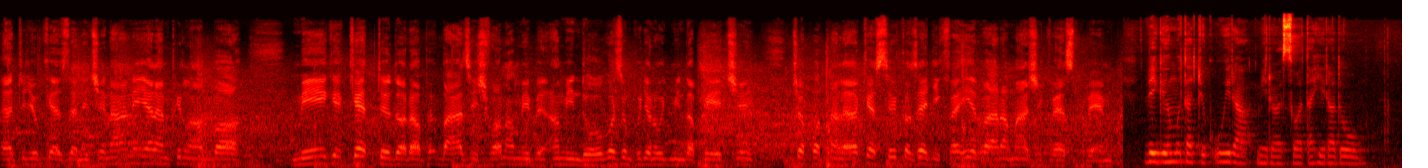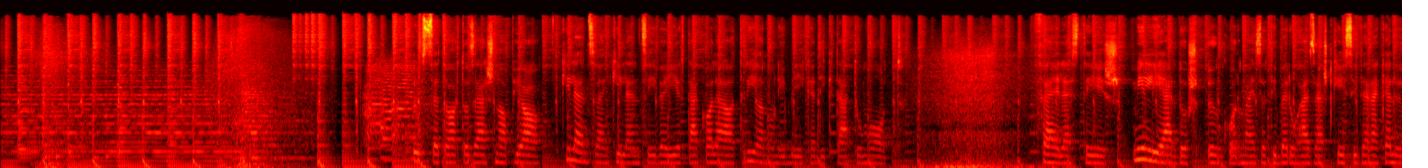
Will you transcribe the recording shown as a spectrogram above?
el tudjuk kezdeni csinálni. Jelen pillanatban még kettő darab bázis van, amin dolgozunk, ugyanúgy, mint a Pécsi csapatnál elkezdtük, az egyik Fehérvár, a másik Veszprém. Végül mutatjuk újra, miről szólt a híradó. Összetartozás napja. 99 éve írták alá a trianoni békediktátumot. Fejlesztés. Milliárdos önkormányzati beruházást készítenek elő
